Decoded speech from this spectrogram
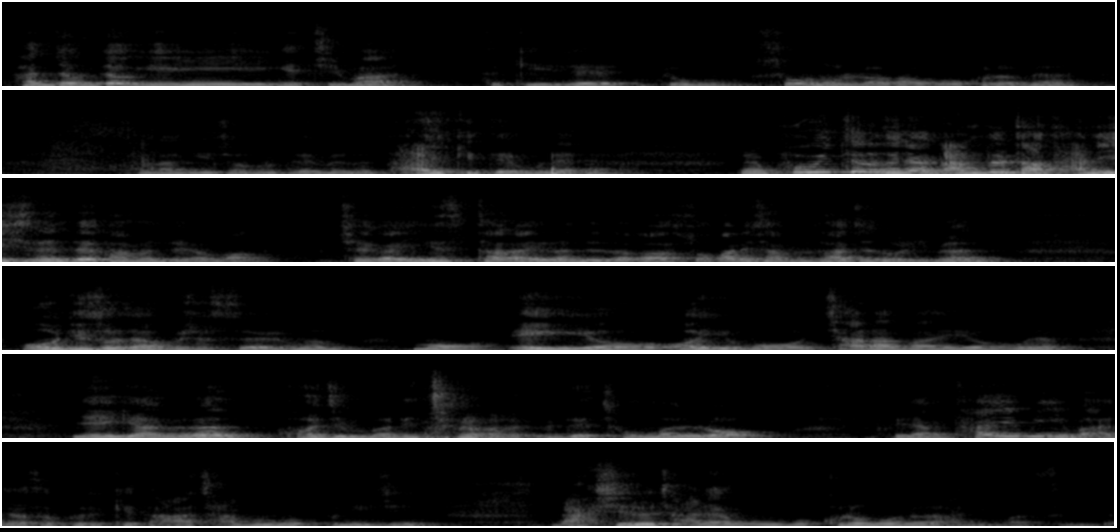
한정적이겠지만 특히 이제 좀 수온 올라가고 그러면 산란기 전후 되면은 다 있기 때문에 포인트는 그냥 남들 다 다니시는 데 가면 돼요. 막 제가 인스타나 이런 데다가 쏘가리 잡은 사진 올리면 어디서 잡으셨어요? 그러면 뭐 A요 어이 뭐 자라바이요 그냥 얘기하면은 거짓말인 줄 알아요. 근데 정말로 그냥 타이밍이 맞아서 그렇게 다 잡은 것 뿐이지 낚시를 잘하고 뭐 그런 거는 아닌 것 같습니다.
